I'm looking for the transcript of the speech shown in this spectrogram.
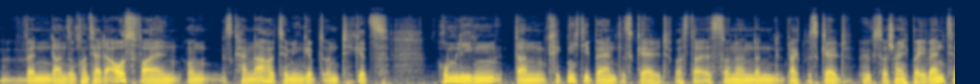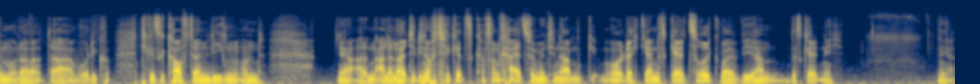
wenn dann so Konzerte ausfallen und es keinen Nachholtermin gibt und Tickets rumliegen, dann kriegt nicht die Band das Geld, was da ist, sondern dann bleibt das Geld höchstwahrscheinlich bei Eventim oder da, wo die Tickets gekauft werden, liegen. Und ja, an alle Leute, die noch Tickets von Kites für München haben, holt euch gerne das Geld zurück, weil wir haben das Geld nicht. Ja.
